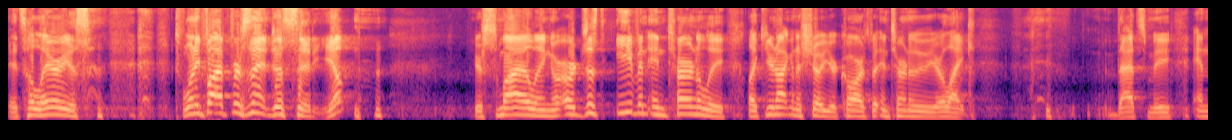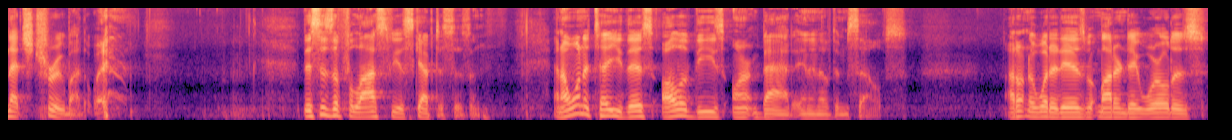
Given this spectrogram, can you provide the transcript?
It's hilarious. 25% just said, yep. You're smiling, or, or just even internally, like you're not going to show your cards, but internally you're like, that's me. And that's true, by the way. This is a philosophy of skepticism. And I want to tell you this all of these aren't bad in and of themselves. I don't know what it is, but modern day world is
